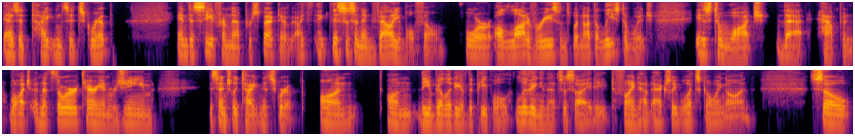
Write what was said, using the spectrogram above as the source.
as it tightens its grip and to see it from that perspective i think this is an invaluable film for a lot of reasons but not the least of which is to watch that happen watch an authoritarian regime essentially tighten its grip on on the ability of the people living in that society to find out actually what's going on. So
